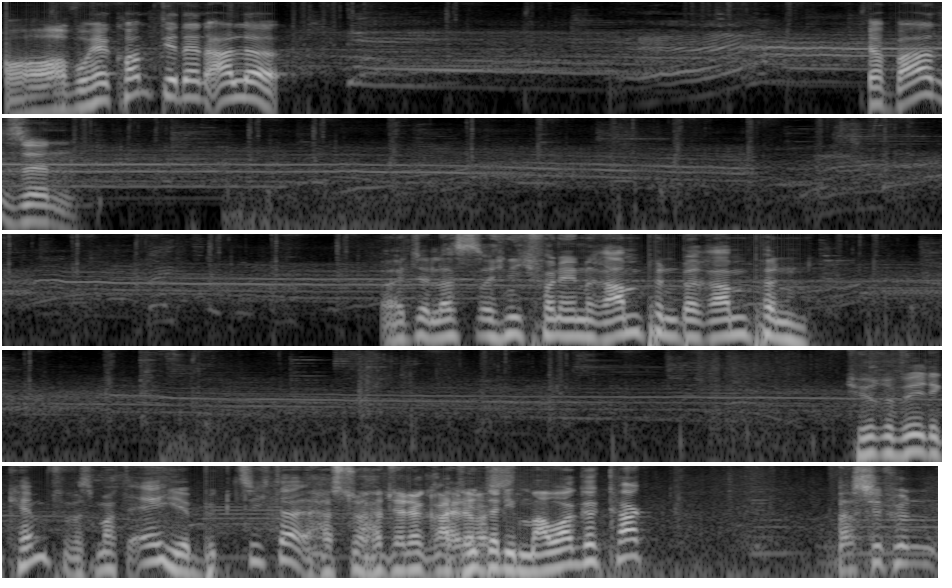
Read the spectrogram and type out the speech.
Oh, woher kommt ihr denn alle? Ja, Wahnsinn. Leute, lasst euch nicht von den Rampen berampen. Ich höre wilde Kämpfe. Was macht er hier? Bückt sich da? Hast du, hat er da gerade hinter die Mauer gekackt? Was hier für ein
